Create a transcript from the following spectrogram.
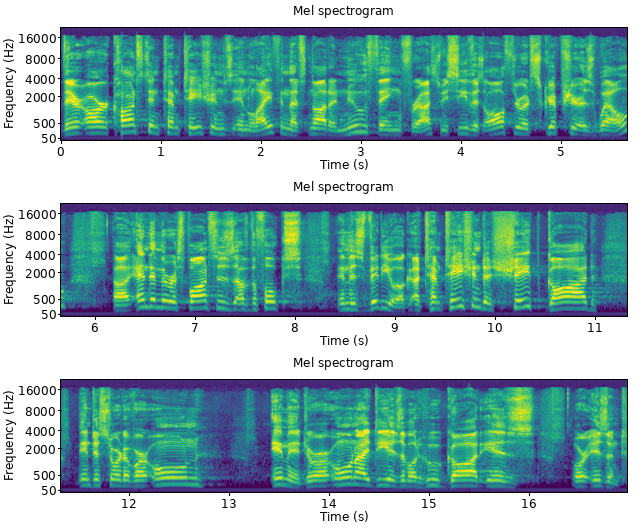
There are constant temptations in life, and that's not a new thing for us. We see this all throughout Scripture as well, uh, and in the responses of the folks in this video. A, a temptation to shape God into sort of our own image or our own ideas about who God is or isn't.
